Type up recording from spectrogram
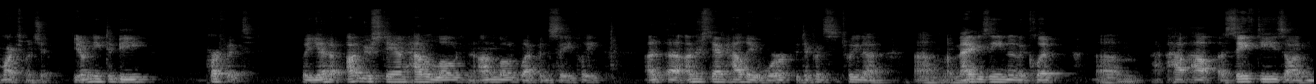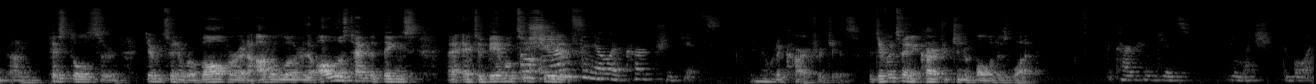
marksmanship. You don't need to be perfect, but you have to understand how to load and unload weapons safely, uh, understand how they work, the difference between a, um, a magazine and a clip, um, how, how uh, safeties on, on pistols, or difference between a revolver and an autoloader, all those type of things, uh, and to be able to oh, shoot and to know what a cartridge is. You know what a cartridge is. The difference between a cartridge and a bullet is what? The cartridge is pretty much the bullet,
